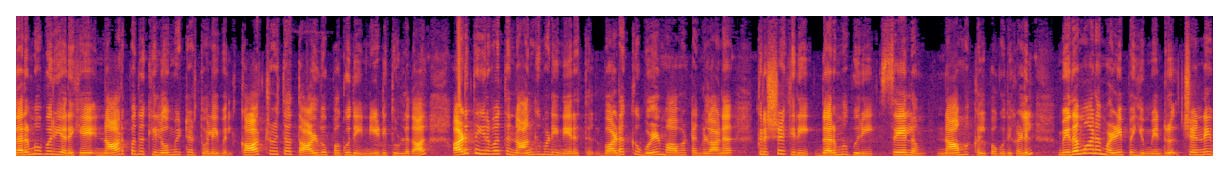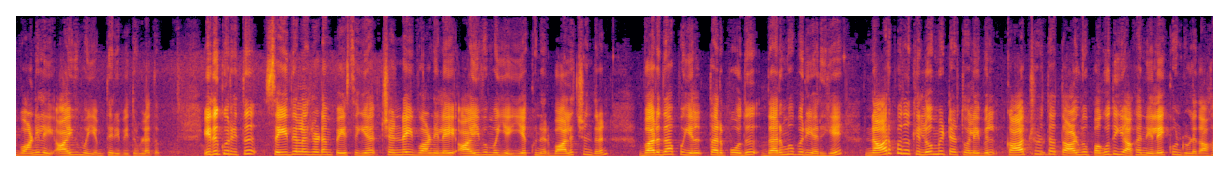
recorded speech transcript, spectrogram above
தருமபுரி அருகே நாற்பது கிலோமீட்டர் தொலைவில் காற்றழுத்த தாழ்வு பகுதி நீடித்துள்ளதால் அடுத்த இருபத்தி நான்கு மணி நேரத்தில் வடக்கு உள் மாவட்டங்களான கிருஷ்ணகிரி தருமபுரி சேலம் நாமக்கல் பகுதிகளில் மிதமான மழை பெய்யும் என்று சென்னை வானிலை ஆய்வு மையம் தெரிவித்துள்ளது. இதுகுறித்து செய்தியாளர்களிடம் பேசிய சென்னை வானிலை ஆய்வு மைய இயக்குநர் பாலச்சந்திரன் வர்தா புயல் தற்போது தருமபுரி அருகே நாற்பது கிலோமீட்டர் தொலைவில் காற்றழுத்த தாழ்வு பகுதியாக நிலை கொண்டுள்ளதாக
